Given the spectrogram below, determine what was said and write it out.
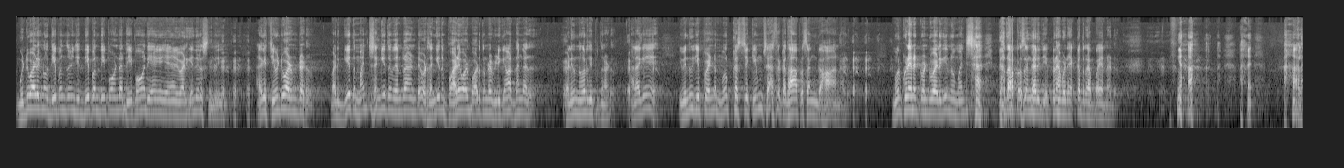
గుడ్డివాడికి నువ్వు దీపం చూపించి దీపం దీపం అంటే దీపం అది వాడికి ఏం తెలుస్తుంది? అలాగే చెవిటివాడు ఉంటాడు. వాడి గీతం మంచి సంగీతం వినరా అంటే వాడు సంగీతం పాడేవాడు పాడుతుంటాడు. వీడికి ఏం అర్థం కాదు. వాడికి నోరు తిప్పుతున్నాడు. అలాగే ఇవి ఎందుకు చెప్పాడంటే మూర్ఖస్య కిం శాస్త్ర కథా ప్రసంగ అన్నాడు. మూర్ఖుడైనటువంటి వాడికి నువ్వు మంచి కథా ప్రసంగాలు చెప్పినా కూడా ఎక్కదురా అబ్బాయి అన్నాడు. అలా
